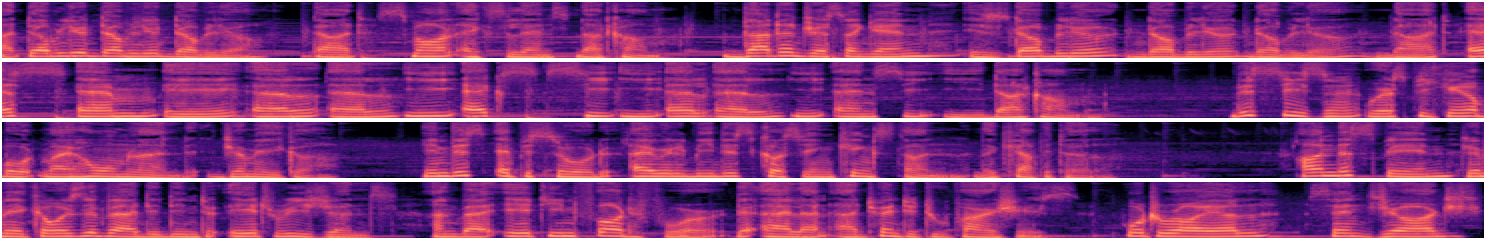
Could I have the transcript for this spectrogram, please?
at www.smallexcellence.com. That address again is www.smallexcellence.com. This season, we're speaking about my homeland, Jamaica. In this episode, I will be discussing Kingston, the capital. Under Spain, Jamaica was divided into eight regions, and by 1844, the island had 22 parishes. Port Royal, St. George,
